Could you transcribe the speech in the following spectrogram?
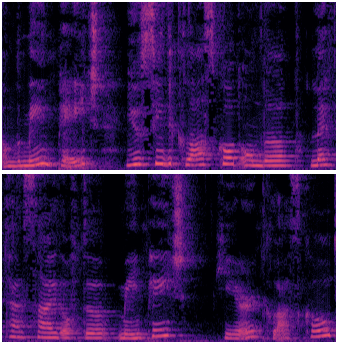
on the main page, you see the class code on the left hand side of the main page here class code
